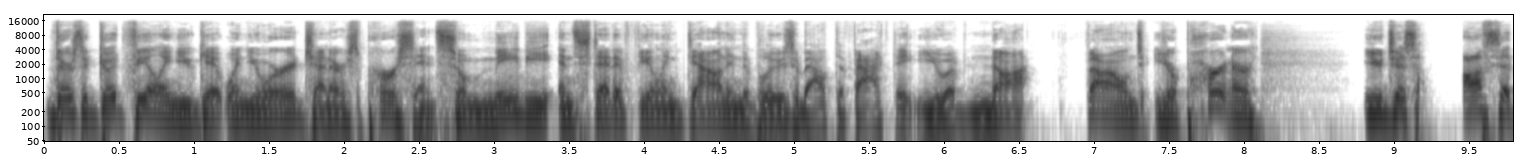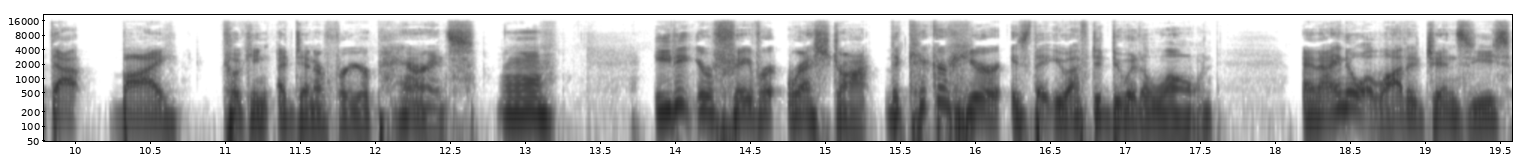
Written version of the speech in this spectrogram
there's a good feeling you get when you are a generous person. So maybe instead of feeling down in the blues about the fact that you have not found your partner, you just offset that by cooking a dinner for your parents. Mm. Eat at your favorite restaurant. The kicker here is that you have to do it alone. And I know a lot of Gen Zs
